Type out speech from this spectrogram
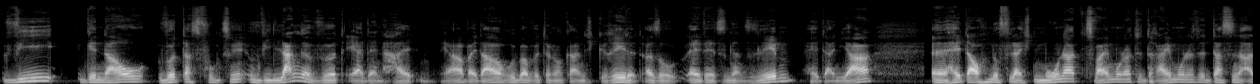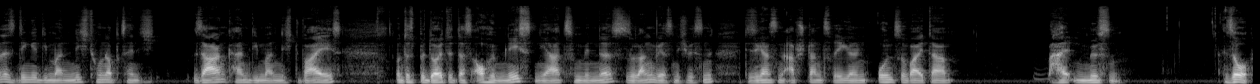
wie genau wird das funktionieren und wie lange wird er denn halten? Ja, weil darüber wird ja noch gar nicht geredet. Also hält er jetzt ein ganzes Leben, hält er ein Jahr, äh, hält er auch nur vielleicht einen Monat, zwei Monate, drei Monate. Das sind alles Dinge, die man nicht hundertprozentig sagen kann, die man nicht weiß. Und das bedeutet, dass auch im nächsten Jahr zumindest, solange wir es nicht wissen, diese ganzen Abstandsregeln und so weiter halten müssen. So,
